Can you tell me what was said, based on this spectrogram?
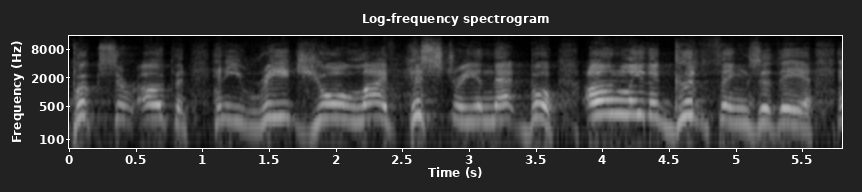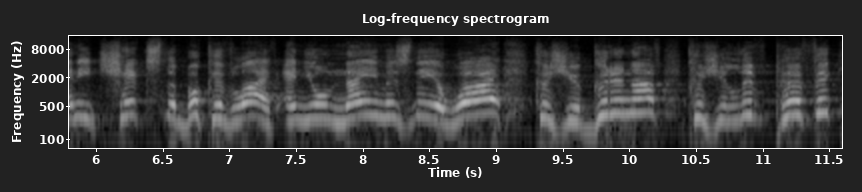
books are open and he reads your life history in that book. Only the good things are there. And he checks the book of life, and your name is there. Why? Because you're good enough? Because you live perfect?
